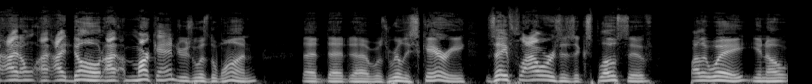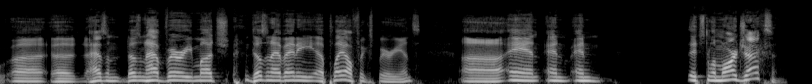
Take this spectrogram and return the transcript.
I, I don't. I, I don't. I, Mark Andrews was the one that that uh, was really scary. Zay Flowers is explosive. By the way, you know, uh, uh, hasn't doesn't have very much, doesn't have any uh, playoff experience, uh, and and and it's Lamar Jackson.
